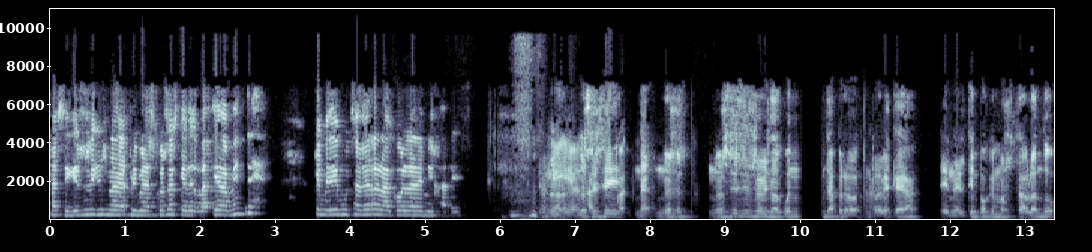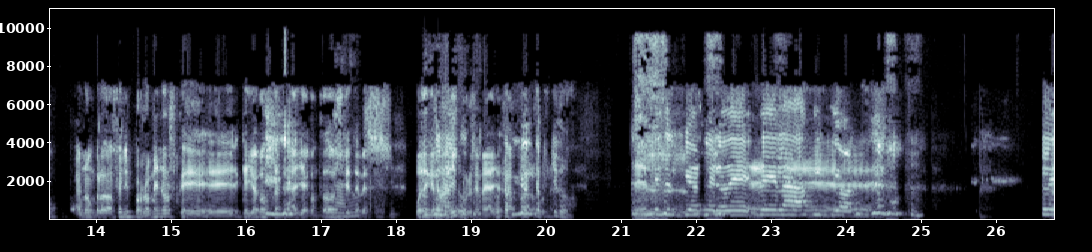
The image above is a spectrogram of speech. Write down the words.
Así que eso sí que es una de las primeras cosas que desgraciadamente que me dio mucha guerra la cola de mi Harris. No, no sé si, no, no sé si os habéis dado cuenta, pero Rebeca, en el tiempo que hemos estado hablando, ha nombrado a Félix por lo menos que, eh, que yo haya contado, Claro. siete veces. Puede que ¿Qué más, porque se me haya ¿Qué escapado Es el pionero de, de la eh, afición. Le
